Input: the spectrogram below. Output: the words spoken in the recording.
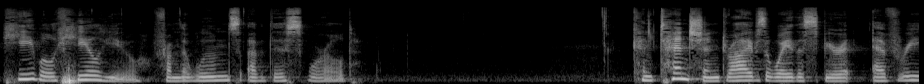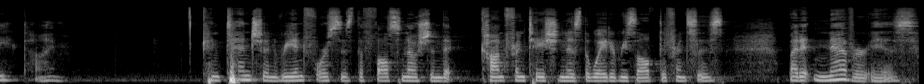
He will heal you from the wounds of this world. Contention drives away the Spirit every time. Contention reinforces the false notion that confrontation is the way to resolve differences, but it never is.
